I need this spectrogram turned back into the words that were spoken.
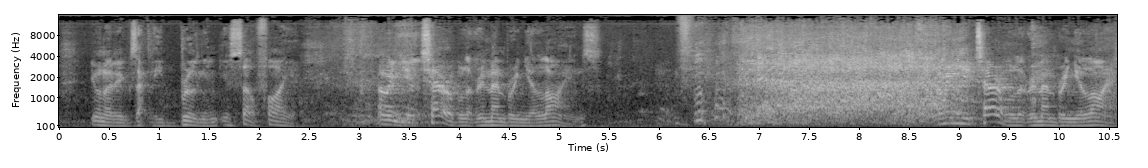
you're not exactly brilliant yourself, are you? I mean, you're terrible at remembering your lines. I mean, you're terrible at remembering your lines.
